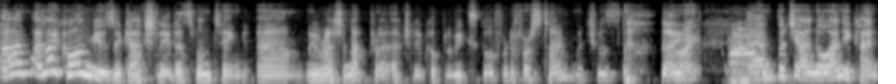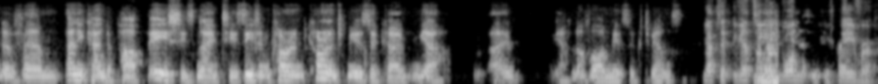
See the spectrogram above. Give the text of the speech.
Um, I like all music actually. That's one thing. Um, we were at an opera actually a couple of weeks ago for the first time, which was nice. Right. Um, but yeah, no, any kind of um, any kind of pop, eighties, nineties, even current current music. I yeah, I yeah love all music to be honest. You have to, you have to pick one that was your favorite.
